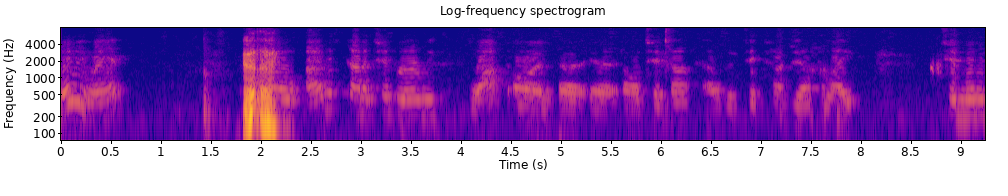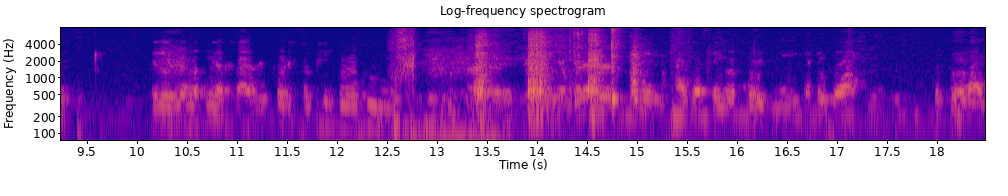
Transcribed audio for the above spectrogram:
rant. Mm-mm. So I was kind of temporarily blocked on uh, uh, on TikTok. I was in TikTok jail for like ten minutes, and they real you know because I reported some people who were trying to or whatever, and then I guess they reported me and they blocked me, but then I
